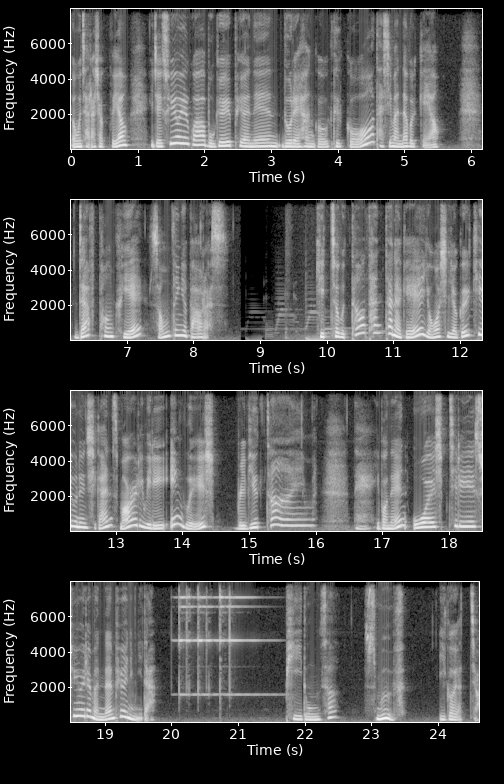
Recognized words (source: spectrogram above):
너무 잘하셨고요. 이제 수요일과 목요일 표현은 노래 한 곡 듣고 다시 만나볼게요. Daft Punk의 Something About Us. 기초부터 탄탄하게 영어 실력을 키우는 시간 Smarty Weedy English Review Time. 네, 이번엔 5월 17일 수요일에 만난 표현입니다. 비동사 smooth 이거였죠.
